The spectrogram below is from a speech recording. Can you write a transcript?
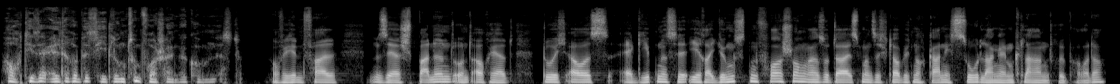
auch diese ältere Besiedlung zum Vorschein gekommen ist. Auf jeden Fall sehr spannend und auch ja durchaus Ergebnisse ihrer jüngsten Forschung. Also da ist man sich, glaube ich, noch gar nicht so lange im Klaren drüber, oder?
